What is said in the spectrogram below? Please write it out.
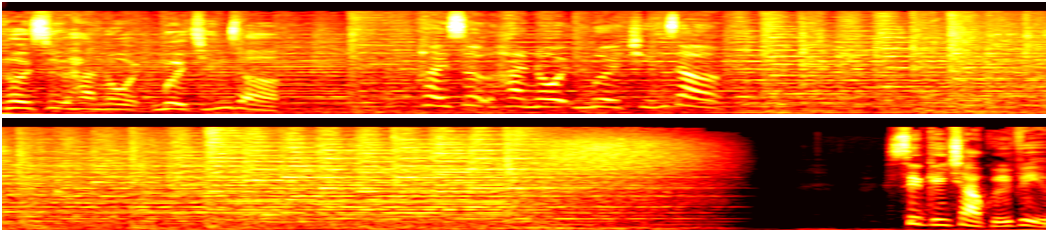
Thời sự Hà Nội 19 giờ. Thời sự Hà Nội 19 giờ. Xin kính chào quý vị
